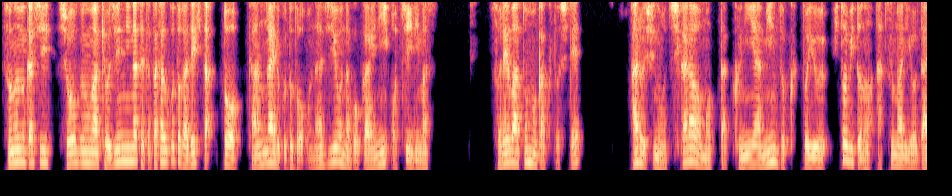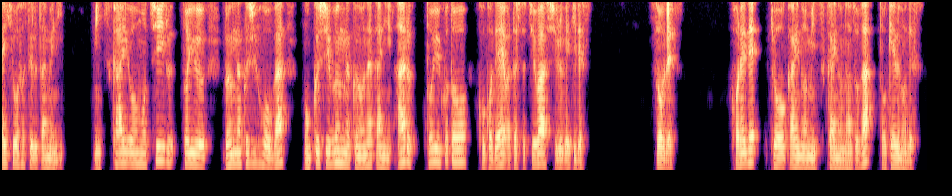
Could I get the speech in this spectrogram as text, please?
その昔、将軍は巨人になって戦うことができたと考えることと同じような誤解に陥ります。それはともかくとして、ある種の力を持った国や民族という人々の集まりを代表させるために、見つかいを用いるという文学手法が目視文学の中にあるということをここで私たちは知るべきです。そうです。これで教会の見つかりの謎が解けるのです。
